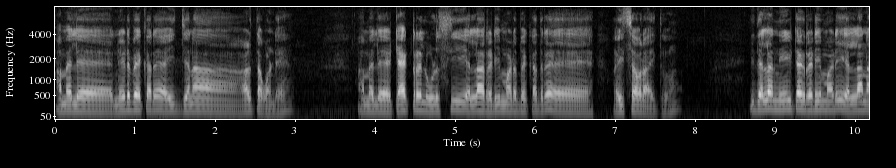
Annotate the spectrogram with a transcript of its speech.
ಆಮೇಲೆ ನೆಡಬೇಕಾದ್ರೆ ಐದು ಜನ ಆಳು ತಗೊಂಡೆ. ಆಮೇಲೆ ಟ್ಯಾಕ್ಟ್ರಲ್ಲಿ ಉಳಿಸಿ ಎಲ್ಲ ರೆಡಿ ಮಾಡಬೇಕಾದ್ರೆ ಐದು ಸಾವಿರ ಆಯಿತು. ಇದೆಲ್ಲ ನೀಟಾಗಿ ರೆಡಿ ಮಾಡಿ ಎಲ್ಲ ನಾನು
